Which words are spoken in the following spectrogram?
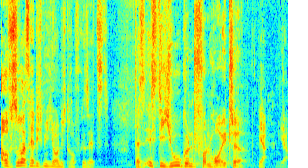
auf sowas hätte ich mich auch nicht drauf gesetzt. Das ist die Jugend von heute. Ja, ja.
